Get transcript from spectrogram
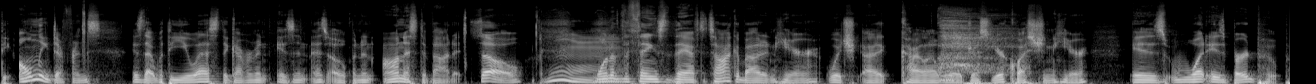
The only difference is that with the US, the government isn't as open and honest about it. So, one of the things that they have to talk about in here, which uh, Kyle, I will address your question here, is what is bird poop?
